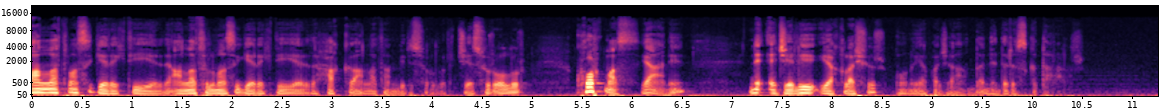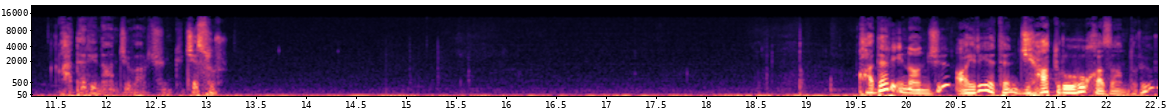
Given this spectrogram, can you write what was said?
anlatması gerektiği yerde, anlatılması gerektiği yerde hakkı anlatan birisi olur. Cesur olur. Korkmaz. Yani ne eceli yaklaşır onu yapacağında ne de rızkı daralır. Kader inancı var çünkü. Cesur. Kader inancı ayrıyeten cihat ruhu kazandırıyor.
